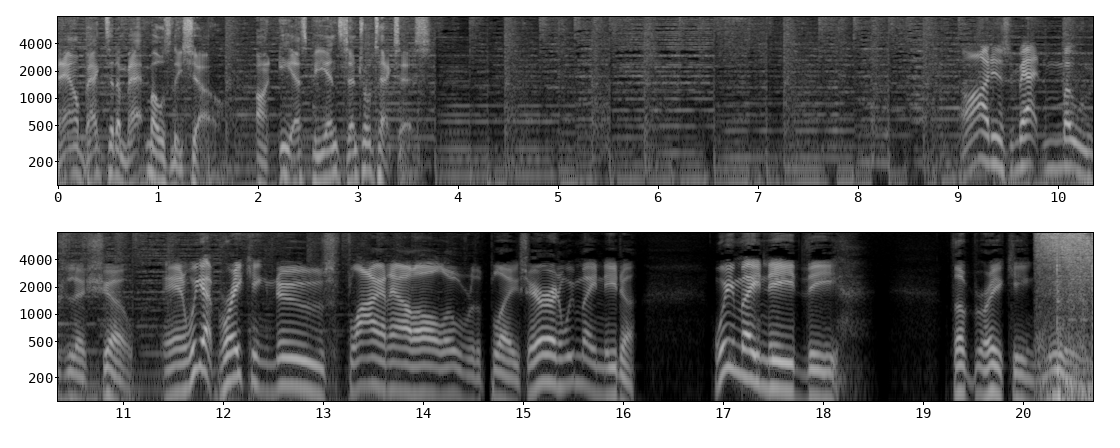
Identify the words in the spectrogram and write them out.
Now back to the Matt Mosley Show on ESPN Central Texas. Oh, it is Matt Mosley show, and we got breaking news flying out all over the place. Aaron, we may need a, we may need the, the breaking news.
